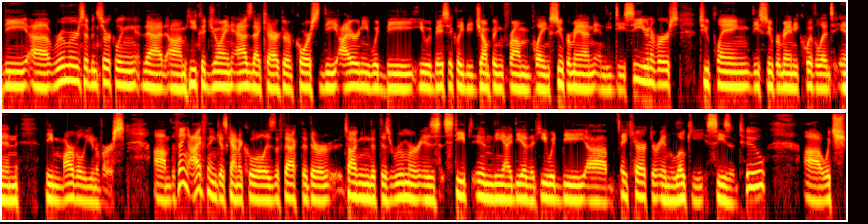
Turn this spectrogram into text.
The uh, rumors have been circling that um, he could join as that character. Of course, the irony would be he would basically be jumping from playing Superman in the DC universe to playing the Superman equivalent in the Marvel universe. Um, the thing I think is kind of cool is the fact that they're talking that this rumor is steeped in the idea that he would be uh, a character in Loki season two, uh, which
